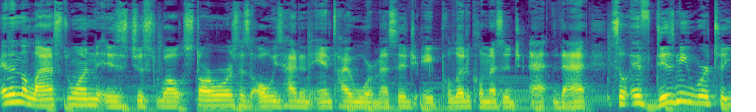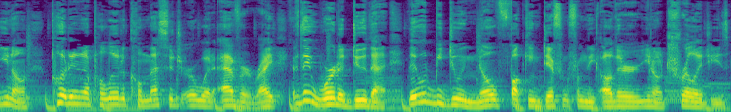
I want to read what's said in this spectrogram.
And then the last one is just, well, Star Wars has always had an anti war message, a political message at that. So if Disney were to, you know, put in a political message or whatever, right? If they were to do that, they would be doing no fucking different from the other, you know, trilogies.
